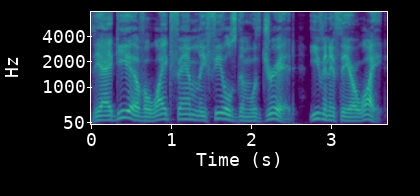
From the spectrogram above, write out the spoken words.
the idea of a white family fills them with dread, even if they are white.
